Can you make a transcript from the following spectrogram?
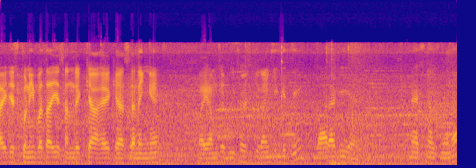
भाई, जिसको नहीं पता ये सनरिक क्या है, कैसा नहीं है। भाई, हमसे पूछो, इसकी रैंकिंग कितनी? बारह की है। नेशनल्स में ना?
